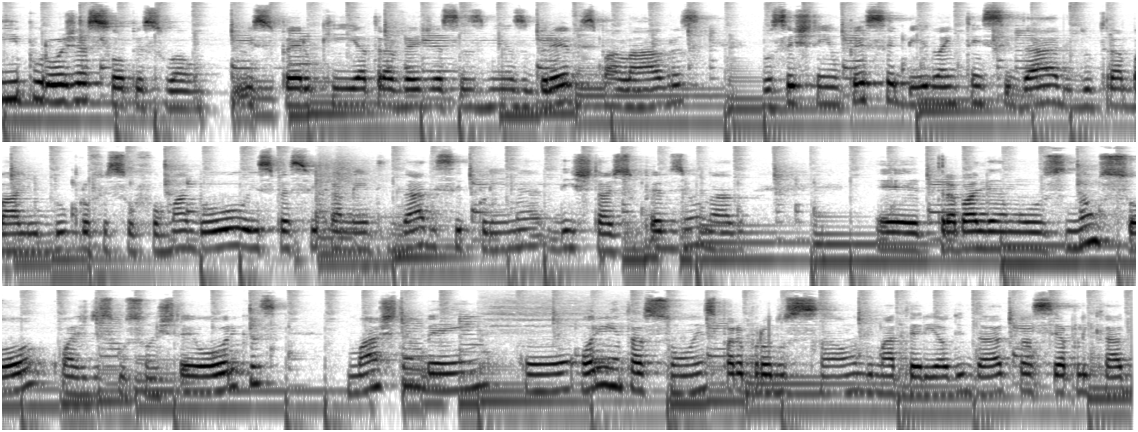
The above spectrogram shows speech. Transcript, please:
E por hoje é só, pessoal. Espero que através dessas minhas breves palavras vocês tenham percebido a intensidade do trabalho do professor formador, especificamente da disciplina de estágio supervisionado. É, trabalhamos não só com as discussões teóricas, mas também com orientações para a produção de material didático a ser aplicado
